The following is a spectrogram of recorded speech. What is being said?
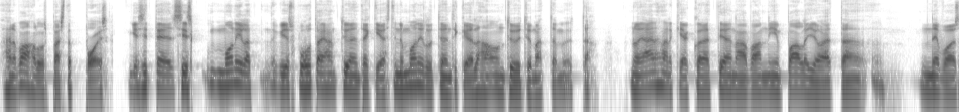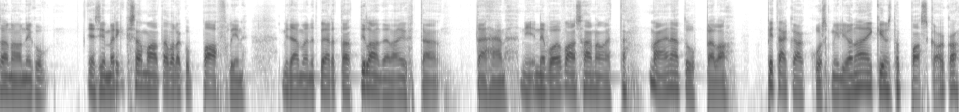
hän vaan halusi päästä pois. Ja sitten siis monilla, jos puhutaan ihan työntekijöistä, niin monilla työntekijöillä on tyytymättömyyttä. No ja nhl tienaa vaan niin paljon, että ne voi sanoa niin kuin esimerkiksi samalla tavalla kuin Pufflin, mitä mä nyt vertaa tilanteena yhtään tähän, niin ne voi vaan sanoa, että mä en enää tuu pelaa. Pitäkää 6 miljoonaa, ei kiinnosta paskaakaan.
